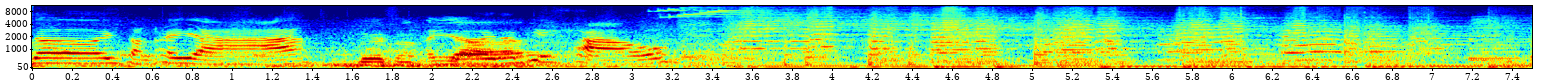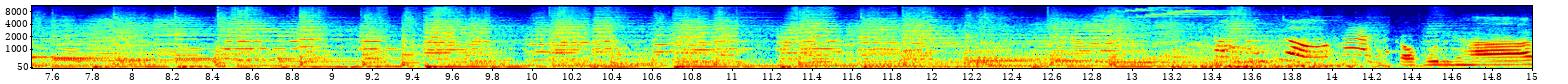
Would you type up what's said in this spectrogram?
เนยสังขยา เนยสังขเนยายน้ำพริกเผาขอบคุณโจค่ะ ขอบคุณครับ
